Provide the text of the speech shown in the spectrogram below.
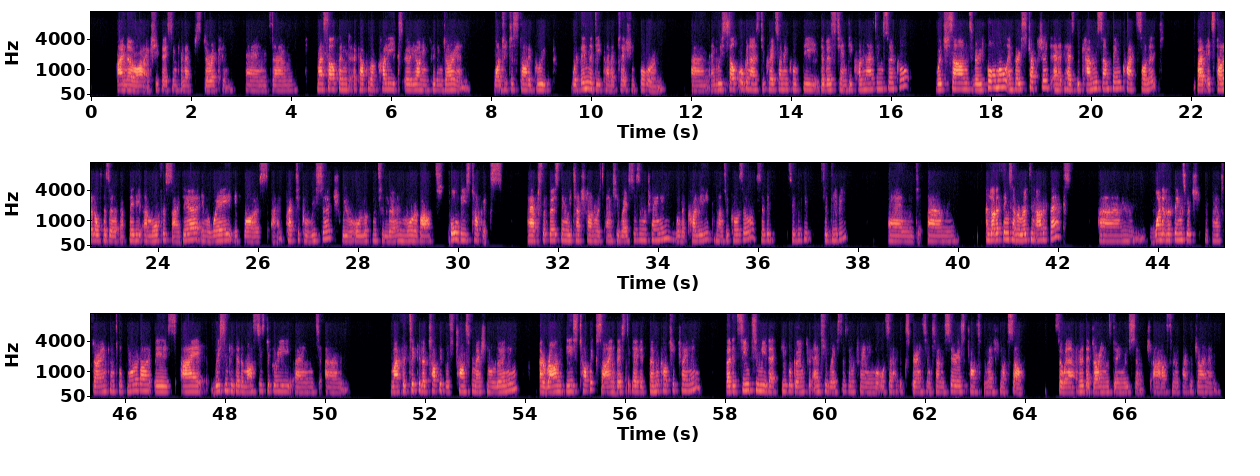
I know are actually facing collapse directly. And um, myself and a couple of colleagues early on, including Dorian, wanted to start a group within the Deep Adaptation Forum um, and we self-organized to create something called the Diversity and Decolonizing Circle, which sounds very formal and very structured, and it has become something quite solid. But it started off as a, a fairly amorphous idea. In a way, it was uh, practical research. We were all looking to learn more about all these topics. Perhaps the first thing we touched on was anti-racism training with a colleague, Nantukozo Sidibi. And um, a lot of things have arisen out of that. Um, one of the things which perhaps Dorian can talk more about is I recently did a master's degree and um, my particular topic was transformational learning around these topics. I investigated permaculture training, but it seemed to me that people going through anti-racism training were also experiencing some serious transformation of self. So when I heard that Dorian was doing research, I asked him if I could join him.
